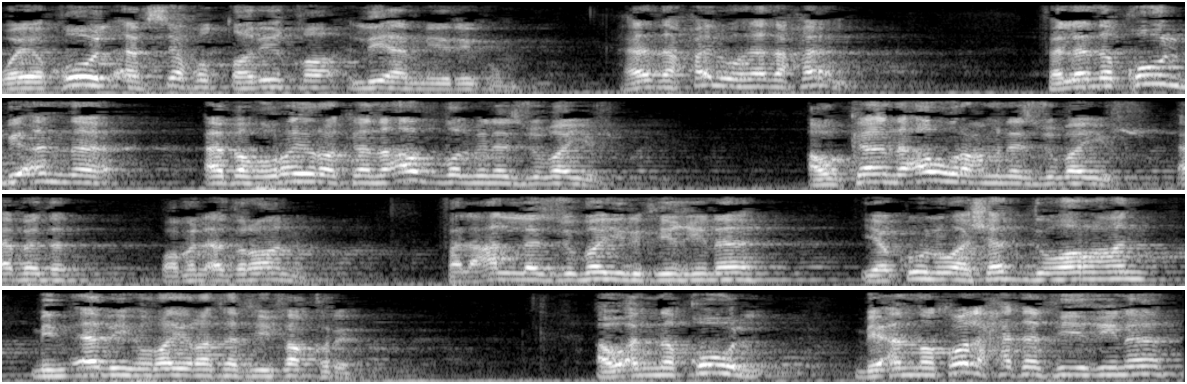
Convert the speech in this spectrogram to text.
ويقول أفسحوا الطريق لأميركم. هذا حال وهذا حال. فلا نقول بأن أبا هريرة كان أفضل من الزبير أو كان أورع من الزبير أبدا ومن أدران فلعل الزبير في غناه يكون أشد ورعا من أبي هريرة في فقره. أو أن نقول بأن طلحة في غناه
